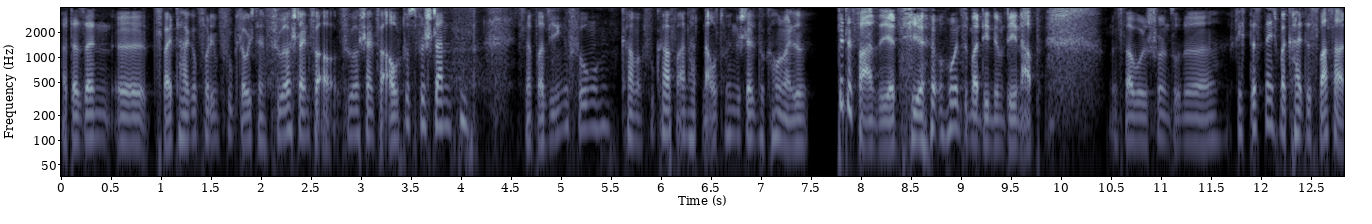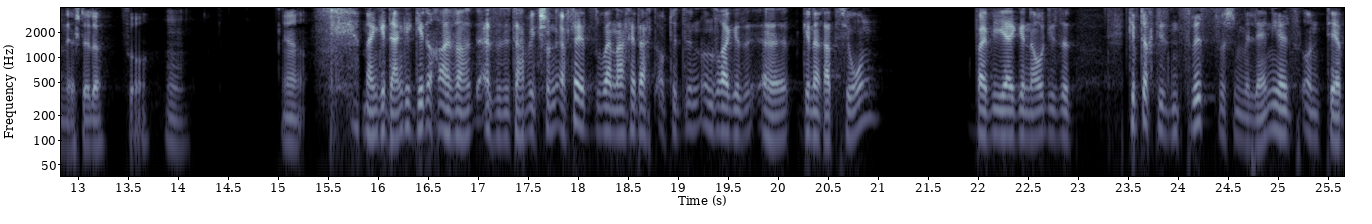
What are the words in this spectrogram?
Hat er seinen äh, zwei Tage vor dem Flug, glaube ich, seinen Führerschein für, Führerschein für Autos bestanden. Ist nach Brasilien geflogen, kam am Flughafen an, hat ein Auto hingestellt bekommen und meinte, bitte fahren Sie jetzt hier, holen Sie mal den und den ab. Und das war wohl schon so eine, das nenne ich mal kaltes Wasser an der Stelle. So. Hm. Ja. Mein Gedanke geht auch einfach, also da habe ich schon öfter jetzt drüber nachgedacht, ob das in unserer äh, Generation, weil wir ja genau diese, gibt doch diesen Zwist zwischen Millennials und der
